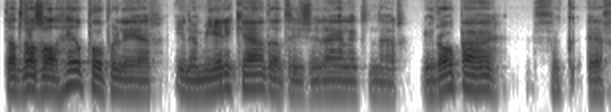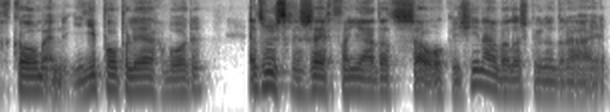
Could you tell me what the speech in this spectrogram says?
Dat was al heel populair in Amerika, dat is uiteindelijk naar Europa gekomen en hier populair geworden. En toen is er gezegd van ja, dat zou ook in China wel eens kunnen draaien.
